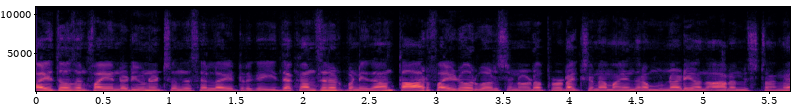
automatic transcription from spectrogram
five thousand five hundred units வந்து செல் ஆகிட்டு இருக்கு. இதை கன்சிடர் பண்ணி தான் தார் ஃபைவ் டோர் வெர்ஷனோட ப்ரொடக்ஷனை மஹேந்திரா முன்னாடியே வந்து ஆரம்பிச்சிட்டாங்க.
